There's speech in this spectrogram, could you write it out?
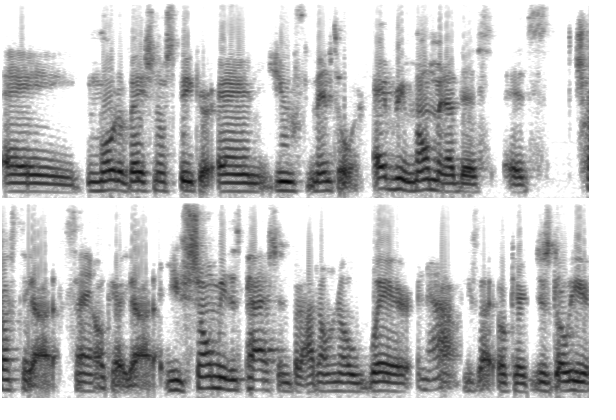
a motivational speaker and youth mentor. Every moment of this is trusting God, saying, okay, God, you've shown me this passion, but I don't know where and how. He's like, okay, just go here.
